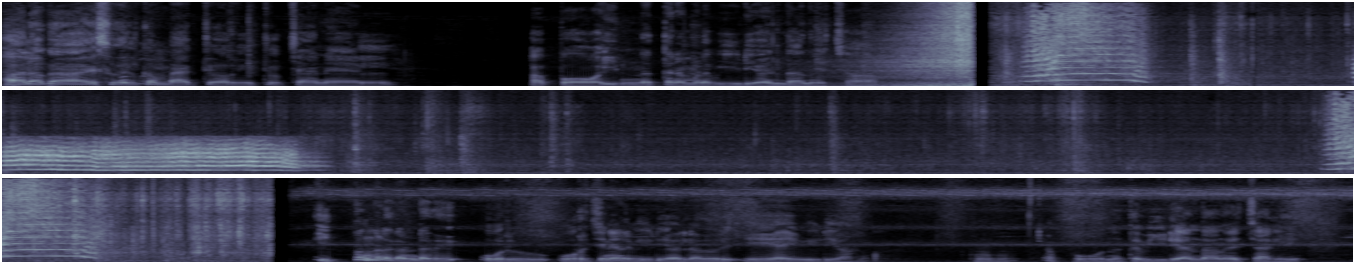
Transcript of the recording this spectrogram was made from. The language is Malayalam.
Hello guys welcome back to our YouTube channel അപ്പോൾ ഇന്നത്തെ നമ്മളെ വീഡിയോ എന്താന്ന് വെച്ചാൽ ഇപ്പം നിങ്ങൾ കണ്ടത് ഒരു ഒറിജിനൽ വീഡിയോ അല്ല അതൊരു എ ഐ വീഡിയോ ആണ്. അപ്പോൾ ഇന്നത്തെ വീഡിയോ എന്താണെന്ന് വെച്ചാൽ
